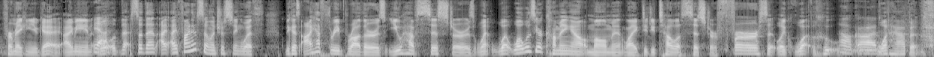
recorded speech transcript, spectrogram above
for making you gay i mean Yeah. well, that, so then I, I find it so interesting with because i have three brothers you have sisters when, what what was your coming out moment like did you tell a sister first like what who Oh, God. what happened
